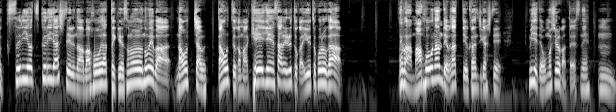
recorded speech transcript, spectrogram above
ん、薬を作り出してるのは魔法だったけど、その飲めば治っちゃう、治っていうかまあ軽減されるとかいうところが、やっぱ魔法なんだよなっていう感じがして、見てて面白かったですね。うん。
